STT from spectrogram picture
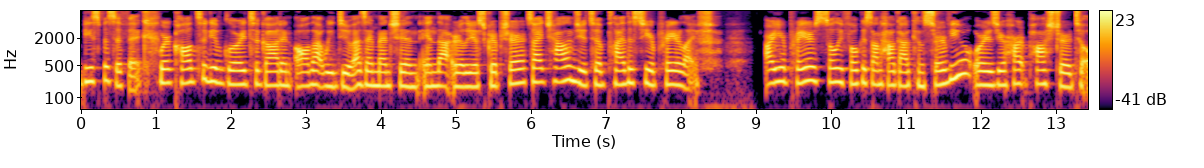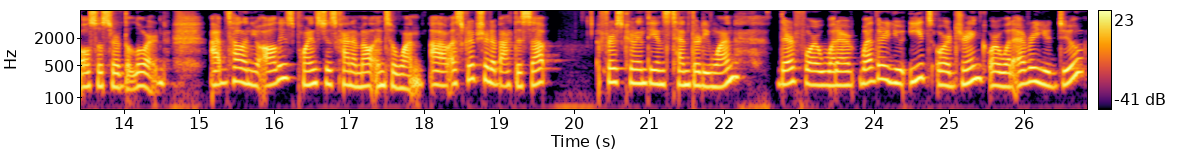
Be specific. We're called to give glory to God in all that we do, as I mentioned in that earlier scripture. So I challenge you to apply this to your prayer life. Are your prayers solely focused on how God can serve you, or is your heart postured to also serve the Lord? I'm telling you, all these points just kind of melt into one. Um, a scripture to back this up 1 Corinthians 10:31 Therefore whatever whether you eat or drink or whatever you do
